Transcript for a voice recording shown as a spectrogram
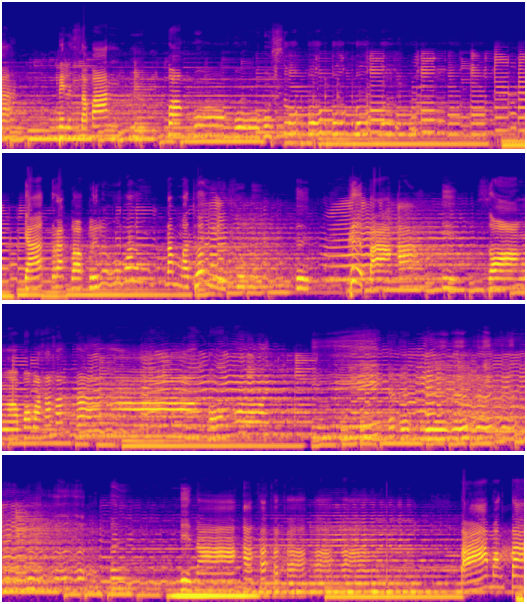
กัน เป็นสบานบอกหูหูสูอยากรักหลอกหรือลวง นำมาทวงสูงคือตาอายสองปวาโอ้ยอีนาตามองตา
